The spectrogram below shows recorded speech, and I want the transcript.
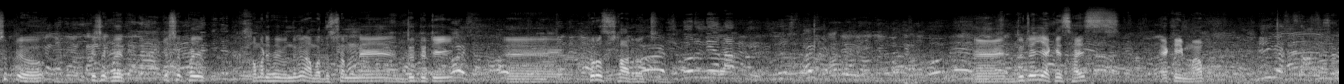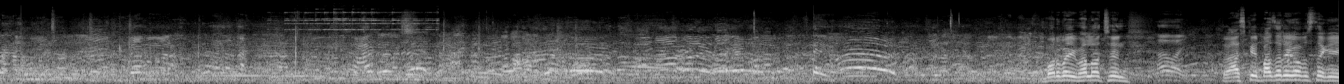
সুপ্রিয় কৃষক ভাই কৃষক ভাই খামারি ভাই বন্ধুগণ, আমাদের সামনে দু দুটি ক্রস সার রয়েছে। দুটোই একই সাইজ একই মাপ। বড় ভাই ভালো আছেন? তো আজকে বাজারের অবস্থা কি?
